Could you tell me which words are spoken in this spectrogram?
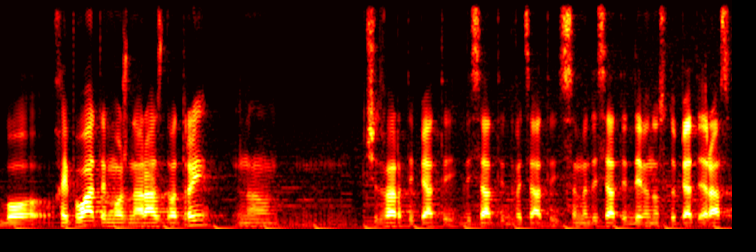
Бо хайпувати можна раз, два, три. Ну, четвертий, п'ятий, десятий, двадцятий, семидесятий, дев'яносто п'ятий раз.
